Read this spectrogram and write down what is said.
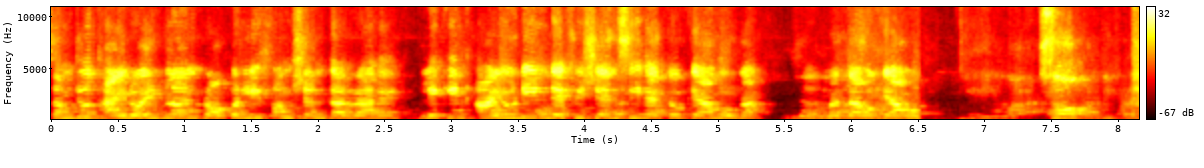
समझो थायराइड ग्लैंड प्रॉपरली फ़ंक्शन कर रहा है लेकिन आयोडीन डेफिशिएंसी है तो क्या होगा? बताओ क्या होगा? सो so,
